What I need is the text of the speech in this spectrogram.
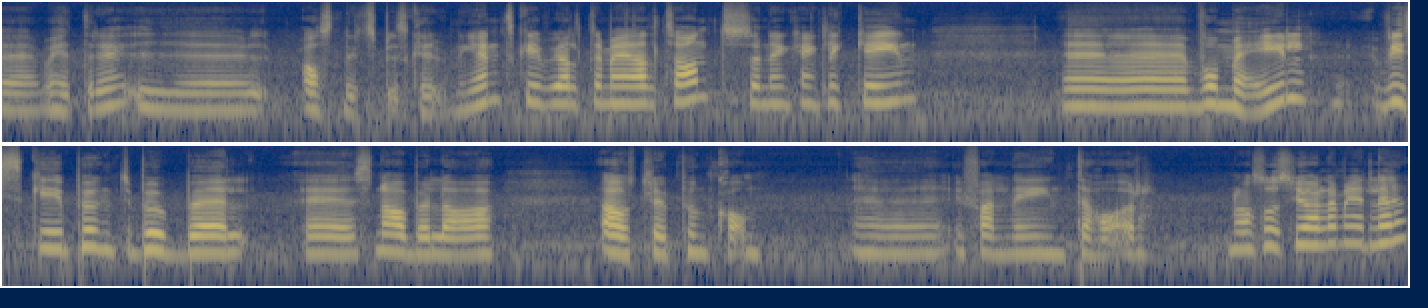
eh, vad heter det? I eh, avsnittsbeskrivningen skriver vi alltid med allt sånt så ni kan klicka in. Eh, vår mail whisky.bubbel eh, outlook.com eh, ifall ni inte har några sociala medler,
